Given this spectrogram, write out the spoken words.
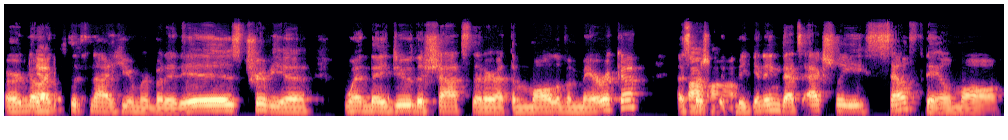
Or no, Yeah. I guess it's not humor, but it is trivia when they do the shots that are at the Mall of America, especially at Uh-huh. the beginning. That's actually Southdale Mall.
